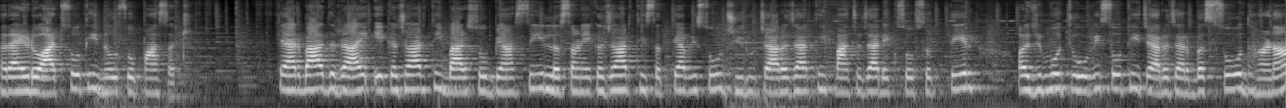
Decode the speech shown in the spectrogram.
રાયડો આઠસોથી નવસો પાસઠ. ત્યારબાદ રાય એક હજારથી બારસો બ્યાસી, લસણ એક હજારથી સત્યાવીસો, જીરું ચાર હજારથી પાંચ હજાર એકસો સત્તેર, અજમો ચોવીસોથી ચાર હજાર બસો, ધાણા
